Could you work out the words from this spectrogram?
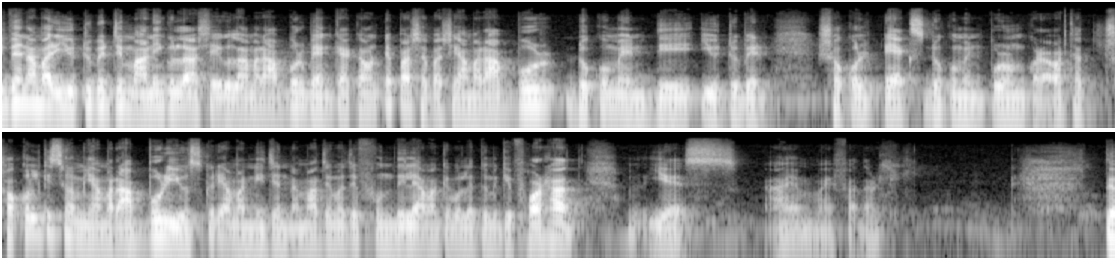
ইভেন আমার ইউটিউবের যে মানিগুলো আসে, এগুলো আমার আব্বুর ব্যাঙ্ক অ্যাকাউন্টে পাশাপাশি আমার আব্বুর ডকুমেন্ট দিয়ে ইউটিউবের সকল ট্যাক্স ডকুমেন্ট পূরণ করা। অর্থাৎ সকল কিছু আমি আমার আব্বুর ইউজ করি, আমার নিজের না। মাঝে মাঝে ফোন দিলে আমাকে বলে, তুমি কি Farhad? Yes I am my father তো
